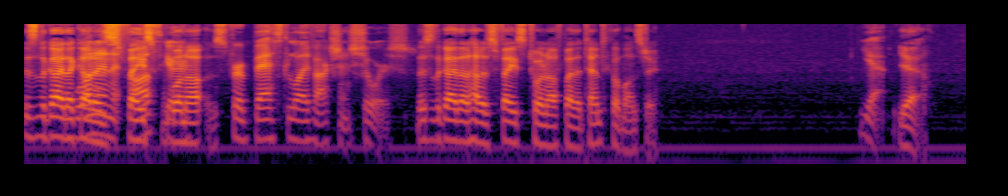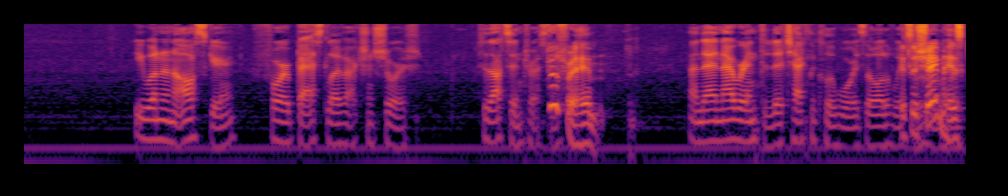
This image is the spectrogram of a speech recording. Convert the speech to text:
this is the guy that got Won his an face Oscar. one off. for best live action short. This is the guy that had his face torn off by the tentacle monster. Yeah, Yeah, he won an Oscar for best live action short. So that's interesting. good for him. And then now we're into the technical awards, all of which. It's a were shame won his Dune.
